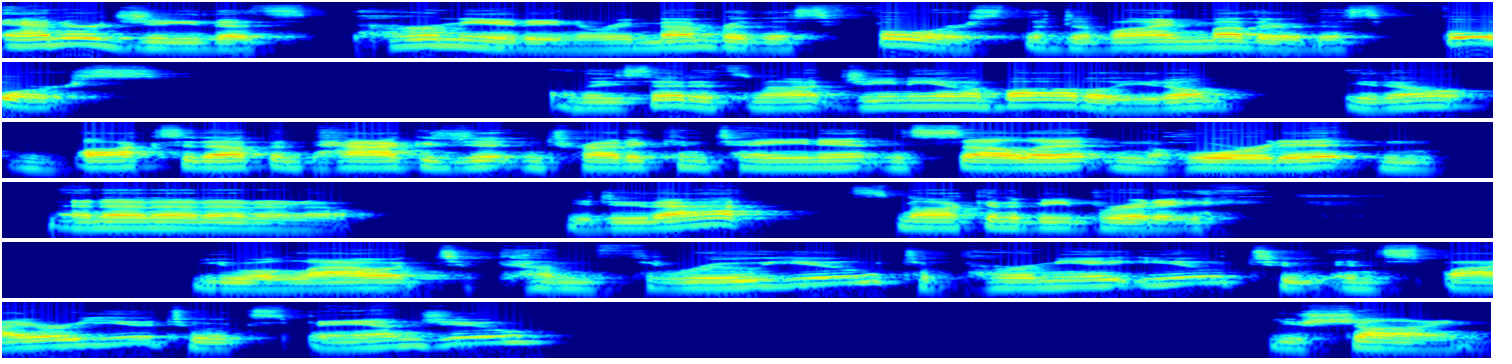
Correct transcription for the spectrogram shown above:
energy that's permeating. Remember this force, the Divine Mother, this force. And they said it's not genie in a bottle. You don't you don't box it up and package it and try to contain it and sell it and hoard it and no no no no no no. You do that, it's not going to be pretty. You allow it to come through you, to permeate you, to inspire you, to expand you. You shine.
